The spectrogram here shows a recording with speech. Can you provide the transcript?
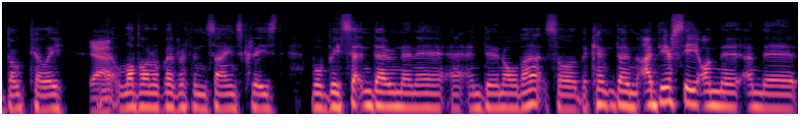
Doug Tilley, yeah, uh, lover of everything science crazed, will be sitting down and uh, and doing all that. So the countdown, I dare say, on the on the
